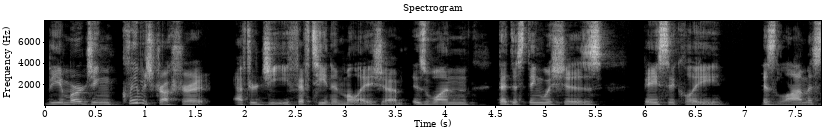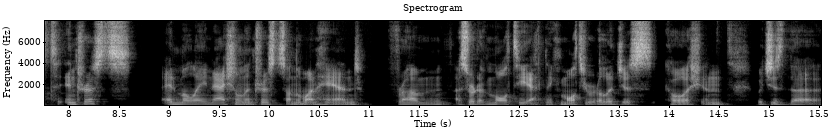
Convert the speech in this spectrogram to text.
the emerging cleavage structure after GE 15 in Malaysia is one that distinguishes basically Islamist interests and Malay national interests on the one hand, from a sort of multi ethnic, multi religious coalition, which is the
